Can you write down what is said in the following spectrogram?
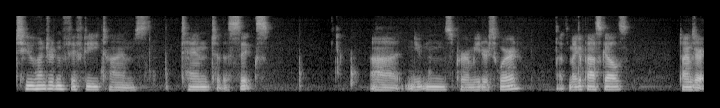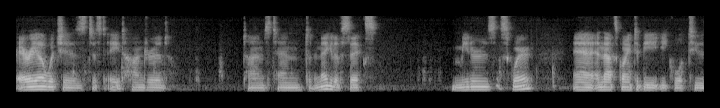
250 times 10 to the 6 uh, newtons per meter squared. That's megapascals times our area, which is just 800 times 10 to the negative 6 meters squared. And, that's going to be equal to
